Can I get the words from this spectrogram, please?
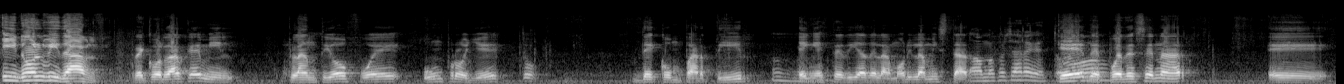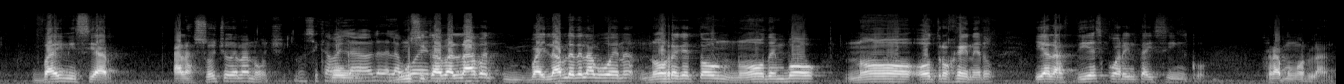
inolvidable. Recordar que Emil planteó fue un proyecto de compartir en este Día del Amor y la Amistad, No, me escucha reggaetón. que después de cenar eh, va a iniciar a las 8 de la noche. Música bailable de la música buena. bailable, bailable de la buena, no reggaetón, no dembow, no otro género, y a las 10.45 Ramón Orlando.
